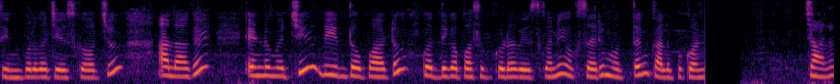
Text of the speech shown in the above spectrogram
సింపుల్గా చేసుకోవచ్చు. అలాగే ఎండుమిర్చి దీంతో పాటు కొద్దిగా పసుపు కూడా వేసుకొని ఒకసారి మొత్తం కలుపుకోండి చాలా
